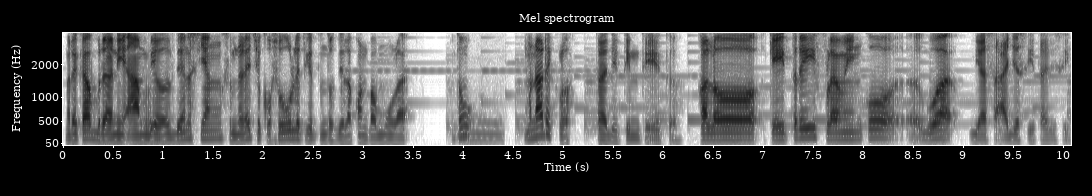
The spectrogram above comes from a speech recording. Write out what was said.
mereka berani ambil dance yang sebenarnya cukup sulit gitu untuk dilakukan pemula. Itu Hmm. menarik loh tadi tim T itu. Kalau K3 flamenco eh, gua biasa aja sih tadi sih.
